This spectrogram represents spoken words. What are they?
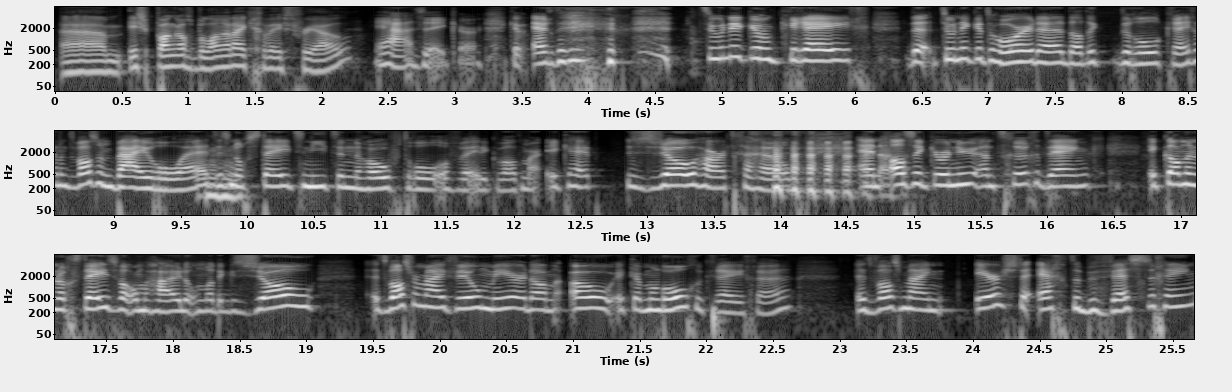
Ehm, is Pangas belangrijk geweest voor jou? Ja, zeker. Ik heb echt... toen ik hem kreeg, de, toen ik het hoorde dat ik de rol kreeg... En het was een bijrol, hè. Het is Mhm. nog steeds niet een hoofdrol of weet ik wat. Maar ik heb zo hard gehuild. en als ik er nu aan terugdenk... Ik kan er nog steeds wel om huilen, omdat ik zo... Het was voor mij veel meer dan... Oh, ik heb een rol gekregen. Het was mijn eerste echte bevestiging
